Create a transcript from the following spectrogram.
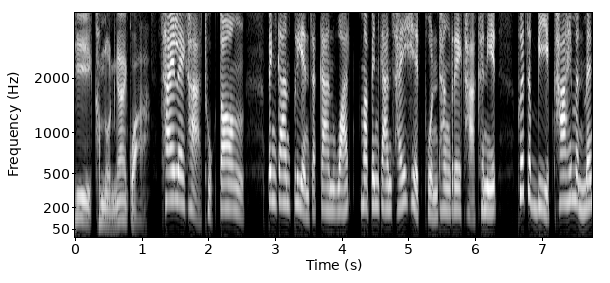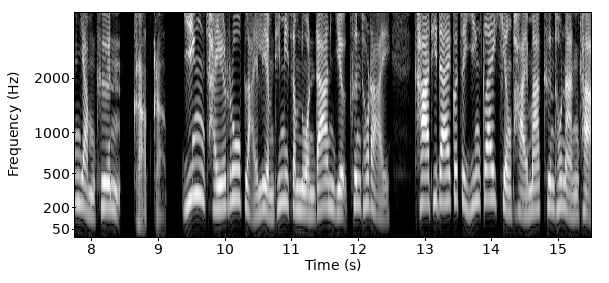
ที่คำนวณง่ายกว่า ใช่เลยค่ะ ถูกต้อง เป็นการเปลี่ยนจากการวัดมาเป็นการใช้เหตุผลทางเรขาคณิต เพื่อจะบีบค่าให้มันแม่นยำขึ้น ครับครับ ยิ่งใช้รูปหลายเหลี่ยมที่มีจำนวนด้านเยอะขึ้นเท่าไหร่ ค่าที่ได้ก็จะยิ่งใกล้เคียงพายมากขึ้นเท่านั้นค่ะ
